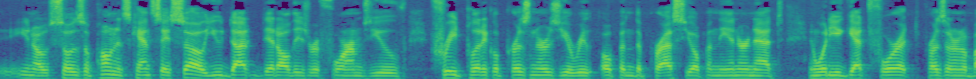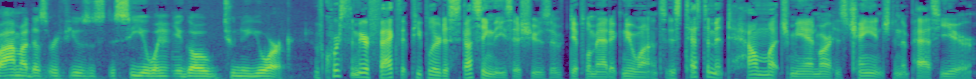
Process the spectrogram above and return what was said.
you know, so his opponents can't say, so you did all these reforms, you've freed political prisoners, you opened the press, you opened the internet, and what do you get for it? President Obama does refuses to see you when you go to New York. Of course, the mere fact that people are discussing these issues of diplomatic nuance is testament to how much Myanmar has changed in the past year.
